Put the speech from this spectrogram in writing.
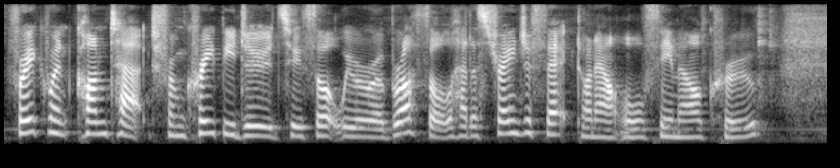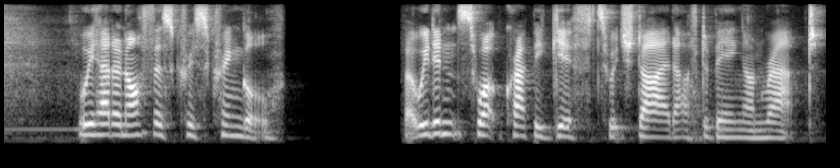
Frequent contact from creepy dudes who thought we were a brothel had a strange effect on our all female crew. We had an office Kris Kringle, but we didn't swap crappy gifts which died after being unwrapped.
